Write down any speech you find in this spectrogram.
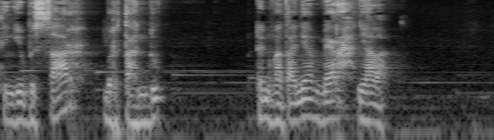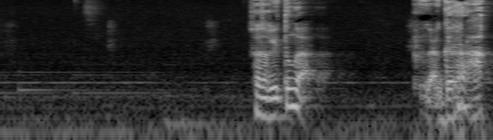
tinggi besar bertanduk dan matanya merah nyala. Sosok itu nggak nggak gerak.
